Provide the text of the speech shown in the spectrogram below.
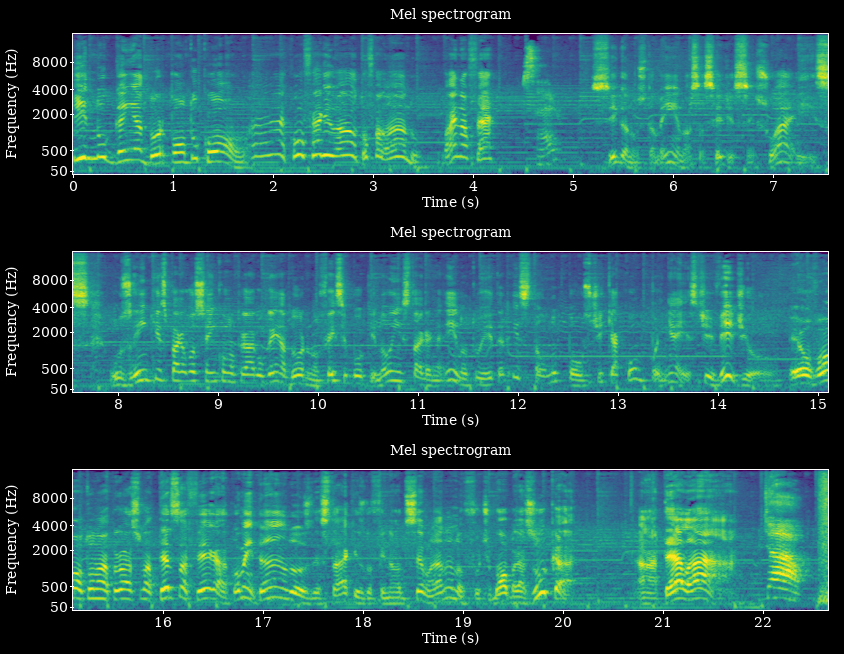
e no ganhador.com. Ah, confere lá, eu tô falando. Vai na fé. Sério? Siga-nos também em nossas redes sensuais. Os links para você encontrar o ganhador no Facebook, no Instagram e no Twitter estão no post que acompanha este vídeo. Eu volto na próxima terça-feira comentando os destaques do final de semana no Futebol Brazuca. Até lá! Tchau.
